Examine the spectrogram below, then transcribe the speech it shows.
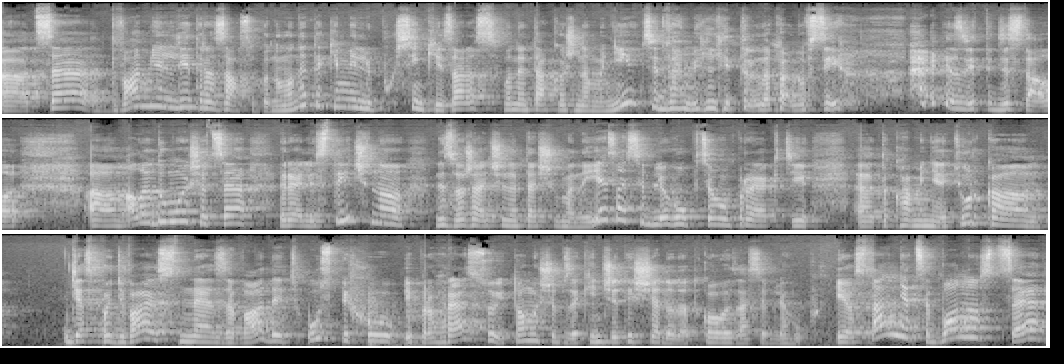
Е, Це 2 мл засобу. Ну вони такі міліпусінькі. Зараз вони також на мені, ці 2 мл, напевно, всі. Я звідти дістала. Але думаю, що це реалістично, незважаючи на те, що в мене є засіб для губ в цьому проєкті, е, така мініатюрка. Я сподіваюся, не завадить успіху і прогресу, і тому, щоб закінчити ще додатковий засіб для губ. І останнє це бонус, це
